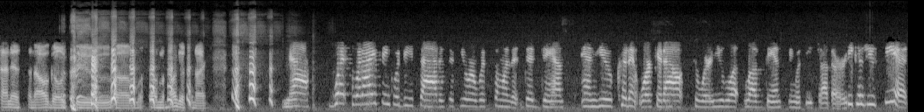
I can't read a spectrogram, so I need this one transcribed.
tennis and I'll go to um, Amanga tonight. Yeah. What what I think would be sad is if you were with someone that did dance and you couldn't work it out to where you lo- love dancing with each other because you see it.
